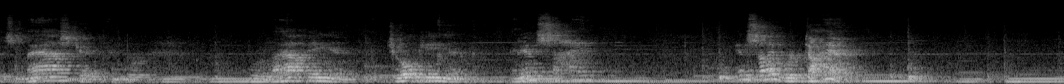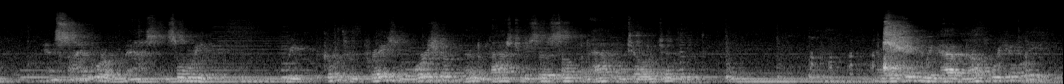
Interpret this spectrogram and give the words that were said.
this mask and, and we're, we're laughing and joking and, and inside, inside we're dying. Inside we're a mess. And so we, we go through praise and worship and then the pastor says something half intelligent. And we think we've had enough, we can leave.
